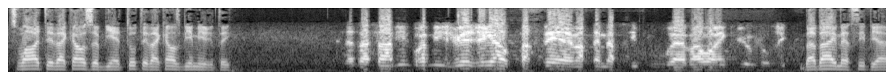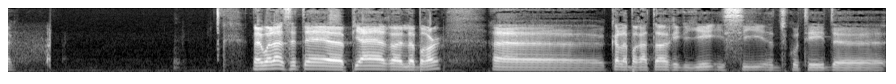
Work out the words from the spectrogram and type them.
tu vas avoir tes vacances bientôt, tes vacances bien méritées. Ça sent bien le 1er juillet, j'ai hâte. Parfait, Martin, merci pour euh, m'avoir inclus aujourd'hui. Bye bye, merci Pierre. Ben voilà, c'était euh, Pierre Lebrun, collaborateur régulier ici du côté de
